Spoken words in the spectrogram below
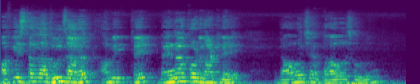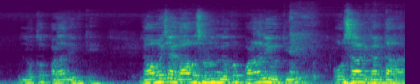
पाकिस्तानला धूळ चारत आम्ही थेट नैनाकोट गाठले. गावाच्या गावं सोडून लोक पळाली होती. गावाच्या गावं सोडून लोक पळाली होती. ओसाड घरदार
